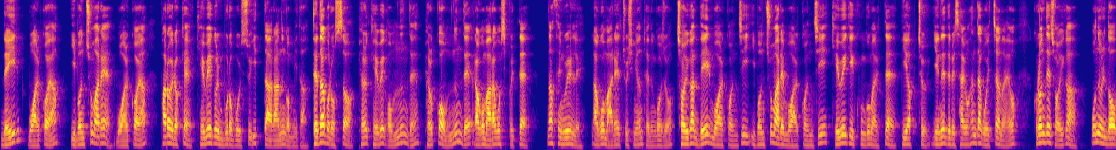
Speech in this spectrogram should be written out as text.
내일 뭐 할 거야? 이번 주말에 뭐 할 거야? 바로 이렇게 계획을 물어볼 수 있다라는 겁니다. 대답으로서 별 계획 없는데, 별 거 없는데 라고 말하고 싶을 때 Nothing really 라고 말해 주시면 되는 거죠. 저희가 내일 뭐 할 건지 이번 주말에 뭐 할 건지 계획이 궁금할 때 be up to 얘네들을 사용한다고 했잖아요. 그런데 저희가 오늘 너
